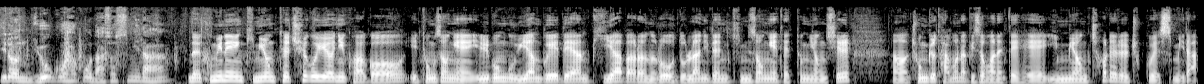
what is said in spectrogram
이런 요구하고 나섰습니다. 네, 국민의힘 김용태 최고위원이 과거 이 동성애 일본군 위안부에 대한 비하 발언으로 논란이 된 김성애 대통령실 어, 종교 다문화 비서관에 대해 임명 철회를 촉구했습니다.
